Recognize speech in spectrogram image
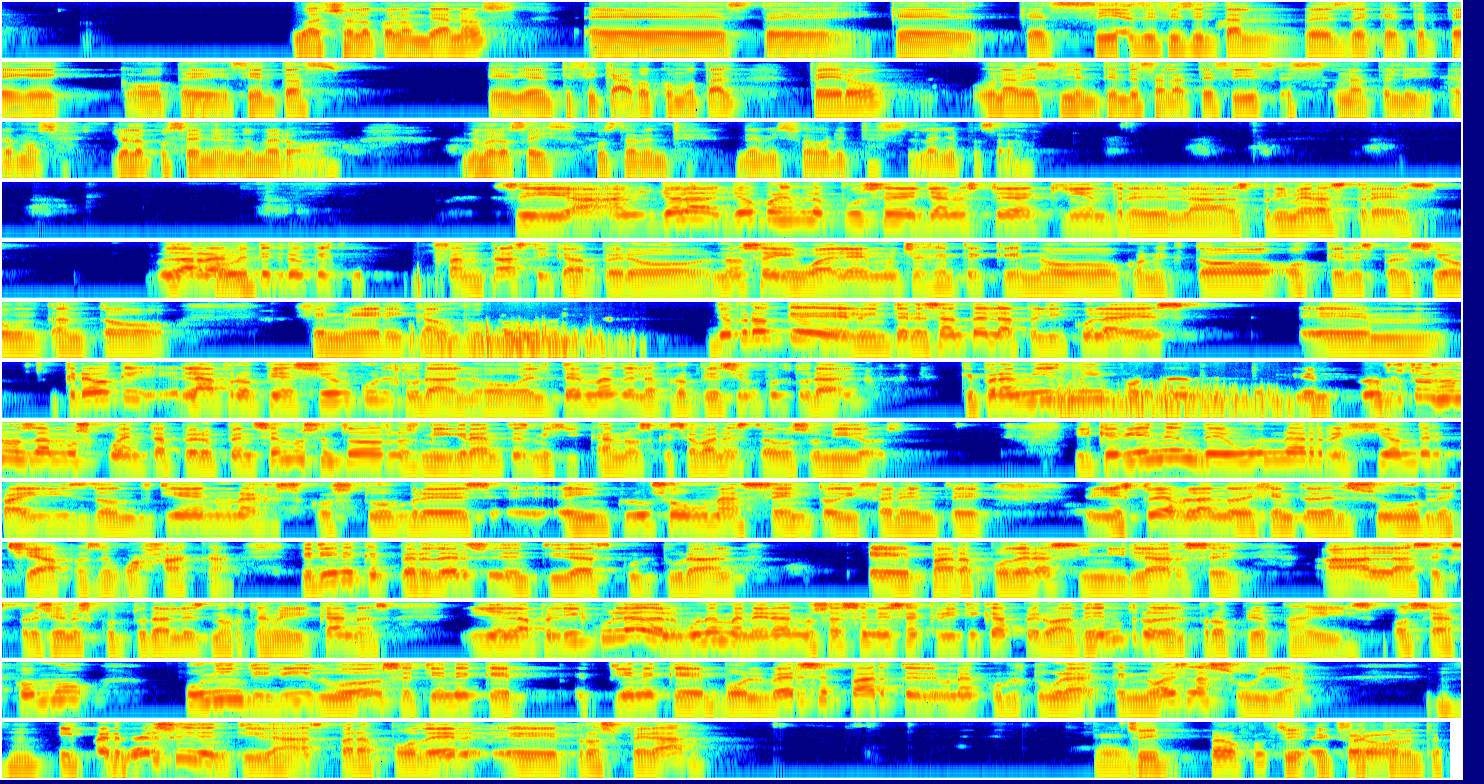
Los cholo colombianos, este, que, que sí es difícil tal vez de que te pegue o te sientas identificado como tal, pero una vez si le entiendes a la tesis, es una peli hermosa. Yo la puse en el número número 6, justamente, de mis favoritas del año pasado. Sí, yo, la, yo por ejemplo puse Ya no estoy aquí entre las primeras tres. O sea, realmente creo que es fantástica, pero no sé, igual hay mucha gente que no conectó o que les pareció un tanto genérica, un poco... Yo creo que lo interesante de la película es em, creo que la apropiación cultural o el tema de la apropiación cultural, que para mí es muy importante, porque nosotros no nos damos cuenta, pero pensemos en todos los migrantes mexicanos que se van a Estados Unidos y que vienen de una región del país donde tienen unas costumbres e incluso un acento diferente. Y estoy hablando de gente del sur, de Chiapas, de Oaxaca, que tiene que perder su identidad cultural eh, para poder asimilarse a las expresiones culturales norteamericanas. Y en la película, de alguna manera, nos hacen esa crítica, pero adentro del propio país. O sea, cómo un individuo se tiene que, tiene que volverse parte de una cultura que no es la suya y perder su identidad para poder eh, prosperar. Sí, pero sí, exactamente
